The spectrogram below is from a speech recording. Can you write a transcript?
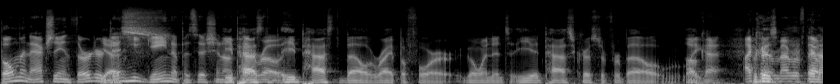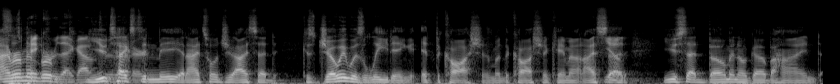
Bowman actually in third, or didn't he gain a position on He passed. road? He passed Bell right before going into. He had passed Christopher Bell. Like, Okay. I couldn't remember if that and was I remember crew that got him you texted or- me, and I told you. I said because Joey was leading at the caution when the caution came out. And I said Yep. You said Bowman will go behind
